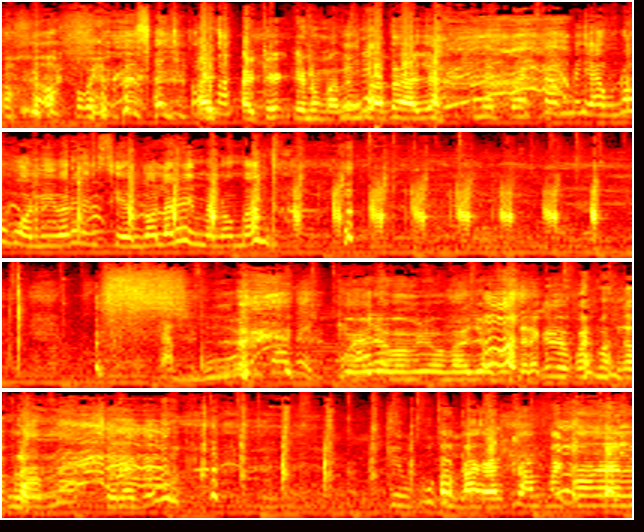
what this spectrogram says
Ahora voy a empezar yo Hay, hay que, que nos manden Mira. plata de allá. Me puedes cambiar unos bolívares en 100 dólares y me lo mandas. Está burda de Voy a caro. llamar a mi mamá yo, "Pues, ¿será que me puedes mandar plata? ¿será que no? Qué Para pagar el café con él.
